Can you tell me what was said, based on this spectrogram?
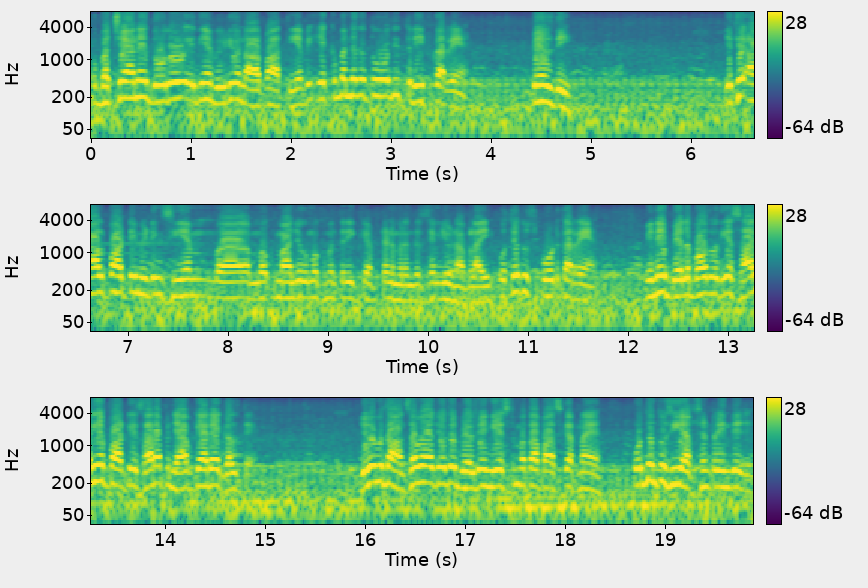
ਉਹ ਬੱਚਿਆਂ ਨੇ ਦੋ ਦੋ ਇਹਦੀਆਂ ਵੀਡੀਓ ਨਾਲ ਪਾਤੀਆਂ ਵੀ ਇੱਕ ਬੰਨੇ ਤਾਂ ਤੂੰ ਉਹਦੀ ਤਾਰੀਫ ਕਰ ਰਿਹਾ ਬਿੱਲ ਦੀ। ਜਿੱਥੇ ਆਲ ਪਾਰਟੀ ਮੀਟਿੰਗ ਸੀਐਮ ਮੁੱਖ ਮਾਨਯੋਗ ਮੁੱਖ ਮੰਤਰੀ ਕੈਪਟਨ ਅਮਰਿੰਦਰ ਸਿੰਘ ਜੀ ਹੁਣਾਂ ਬੁਲਾਈ, ਉੱਥੇ ਤੂੰ ਸਪੋਰਟ ਕਰ ਰਿਹਾ ਵੀ ਨਹੀਂ, ਬਿੱਲ ਬਹੁਤ ਵਧੀਆ, ਸਾਰੀਆਂ ਪਾਰਟੀਆਂ, ਸਾਰਾ ਪੰਜਾਬ ਕਹਿ ਰਿਹਾ ਗਲਤ ਹੈ। ਜਦੋਂ ਵਿਧਾਨ ਸਭਾ 'ਚ ਉਹਦੇ ਬਿੱਲ ਦੇ ਅਗੇਂਸਟ ਮਤਾ ਪਾਸ ਕਰਨਾ ਹੈ, ਉਦੋਂ ਤੁਸੀਂ ਐਬਸੈਂਟ ਰਹਿੰਦੇ ਜੇ।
